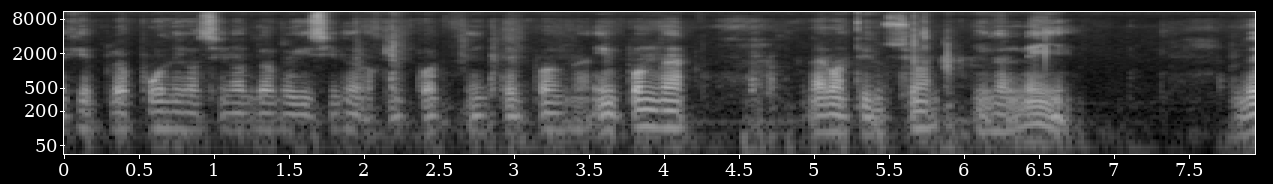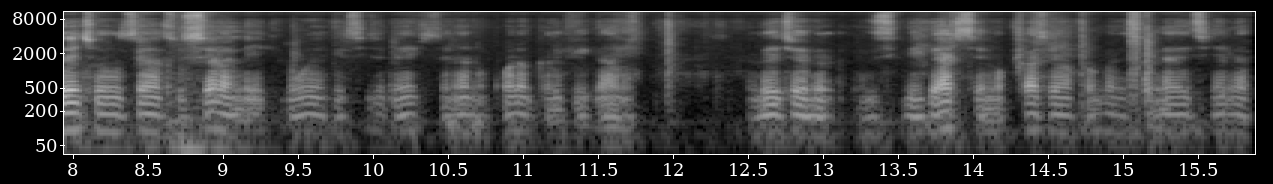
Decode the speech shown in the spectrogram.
ejemplos públicos sin otros requisitos los que impongan, impongan la Constitución y las leyes. El derecho de sociedad social, la ley que no ejercicio de derechos enanos, cual calificados. El derecho de sindicarse en los casos de la forma que se le diseñar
